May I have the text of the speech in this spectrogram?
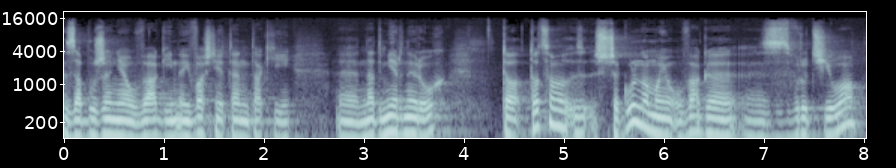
zaburzenia uwagi, no i właśnie ten taki e, nadmierny ruch, to to, co szczególną moją uwagę e, zwróciło,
